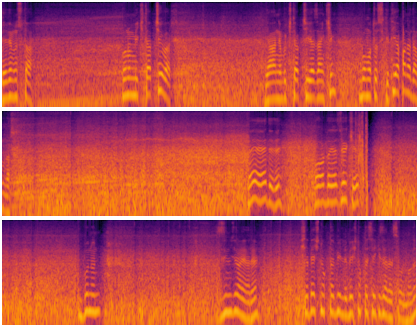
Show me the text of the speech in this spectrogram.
Dedim usta. Bunun bir kitapçığı var. Yani bu kitapçıyı yazan kim? Bu motosikleti yapan adamlar. Ee dedi. Orada yazıyor ki bunun zincir ayarı işte 5.1 ile 5.8 arası olmalı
